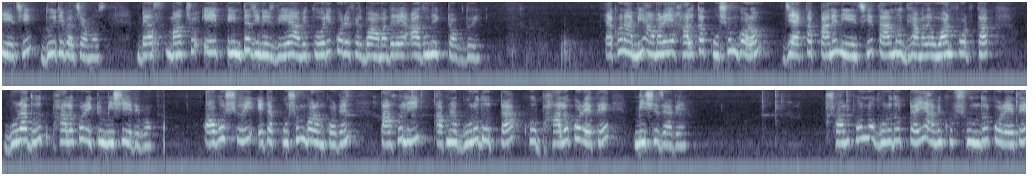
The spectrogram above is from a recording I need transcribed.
নিয়েছি, দুই টেবিল চামচ। ব্যাস, মাত্র এই তিনটা জিনিস দিয়ে আমি তৈরি করে ফেলব আমাদের এই আধুনিক টক দই। এখন আমি আমার এই হালকা কুসুম গরম যে এক কাপ পানি নিয়েছি, তার মধ্যে আমাদের ওয়ান ফোর্থ কাপ গুঁড়া দুধ ভালো করে একটু মিশিয়ে দেব। অবশ্যই এটা কুসুম গরম করবেন, তাহলেই আপনার গুঁড়ো দুধটা খুব ভালো করে এতে মিশে যাবে। সম্পূর্ণ গুঁড়ো দুধটাই আমি খুব সুন্দর করে এতে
